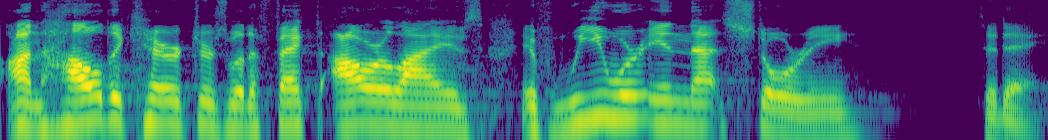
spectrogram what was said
on how the characters would affect our lives if we were in that story today.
